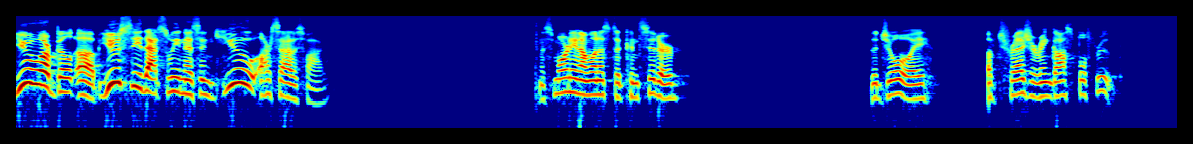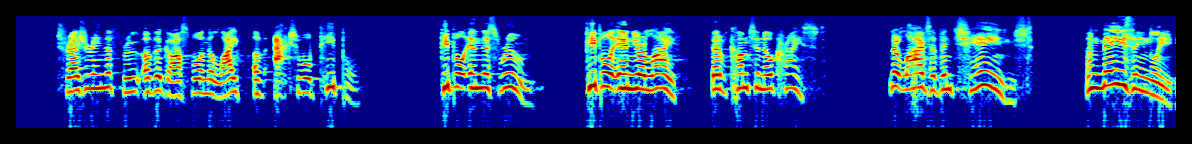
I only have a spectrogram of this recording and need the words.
You are built up. You see that sweetness and you are satisfied. This morning, I want us to consider the joy of treasuring gospel fruit. Treasuring the fruit of the gospel in the life of actual people. People in this room. People in your life that have come to know Christ. Their lives have been changed amazingly,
